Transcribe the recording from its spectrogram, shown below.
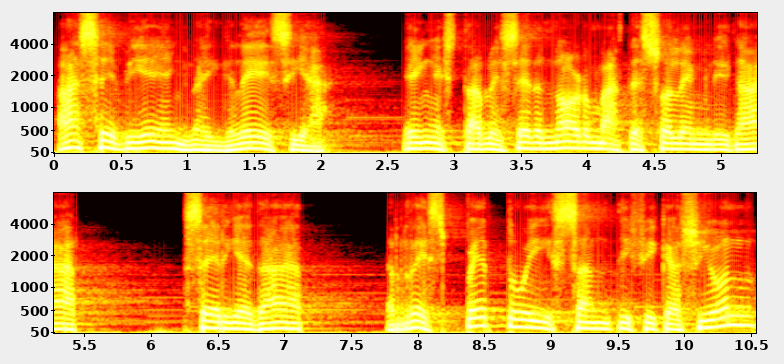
Hace bien la iglesia en establecer normas de solemnidad, seriedad, respeto y santificación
